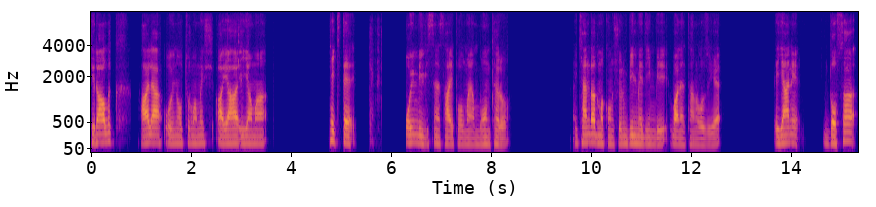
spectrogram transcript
Kiralık hala oyuna oturmamış, ayağı iyi ama pek de oyun bilgisine sahip olmayan Montero. Kendi adıma konuşuyorum. Bilmediğim bir Valentin Rozier. E yani Dosa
